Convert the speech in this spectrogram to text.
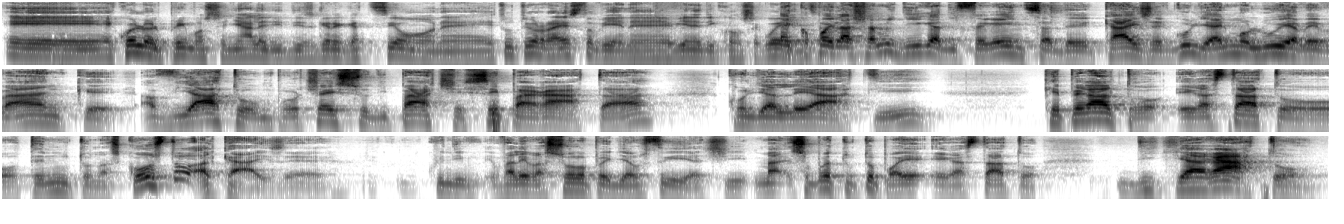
e, e quello è il primo segnale di disgregazione e tutto il resto viene, viene di conseguenza. Ecco, poi lasciami dire, a differenza del Kaiser Guglielmo, lui aveva anche avviato un processo di pace separata con gli alleati, che peraltro era stato tenuto nascosto al Kaiser, quindi valeva solo per gli austriaci, ma soprattutto poi era stato dichiarato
